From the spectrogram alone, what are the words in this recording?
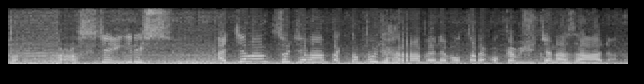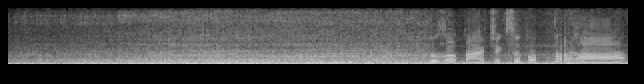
To prostě, i když a dělám, co dělám, tak to buď hrabe, nebo to jde okamžitě na záda. Do zatáček se to trhá.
